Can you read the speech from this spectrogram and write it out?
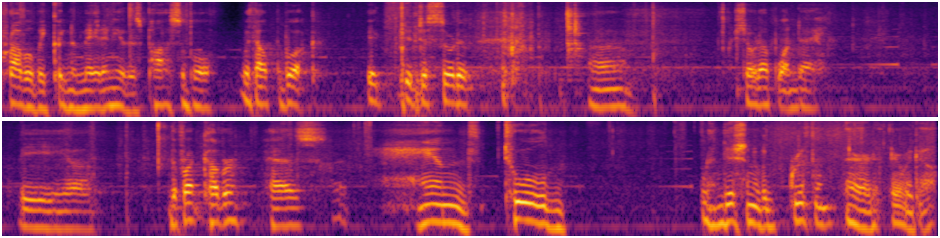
probably couldn't have made any of this possible without the book. It, it just sort of uh, showed up one day. The uh, the front cover has a hand-tooled rendition of a griffin. There, there we go.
